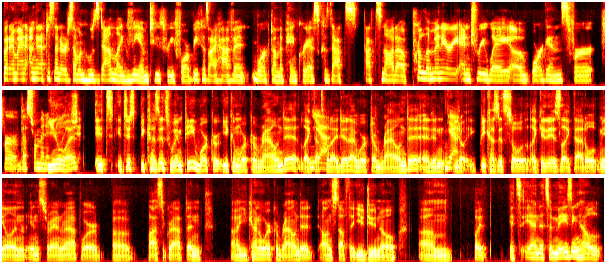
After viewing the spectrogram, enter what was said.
But I might I'm gonna have to send her to someone who's done like VM two three four because I haven't worked on the pancreas because that's that's not a preliminary entryway of organs for for visceral manipulation. You know what? It's it just because it's wimpy. Work you can work around it. Like that's Yeah. what I did. I worked around it. I didn't. Yeah. You know because it's so like it is like that oatmeal in in Saran wrap or uh, plastic wrapped, and uh, you kind of work around it on stuff that you do know. Um, but it's and it's amazing how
